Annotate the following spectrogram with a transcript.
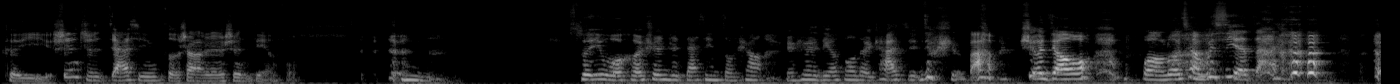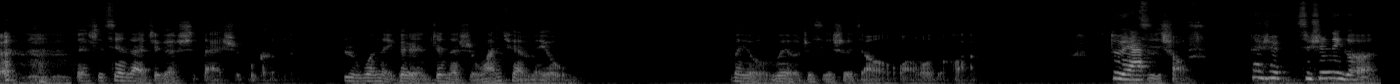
可以升职加薪，走上人生巅峰。嗯。所以，我和升职加薪、走上人生巅峰的差距，就是把 社交网络全部卸载。但是现在这个时代是不可能。如果哪个人真的是完全没有、没有、没有这些社交网络的话，对啊，极少数。但是其实那个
